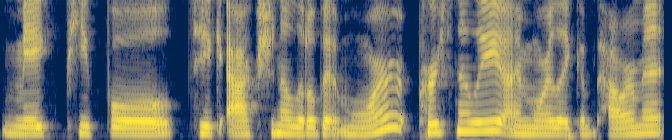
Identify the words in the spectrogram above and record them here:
make people take action a little bit more. Personally, I'm more like empowerment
